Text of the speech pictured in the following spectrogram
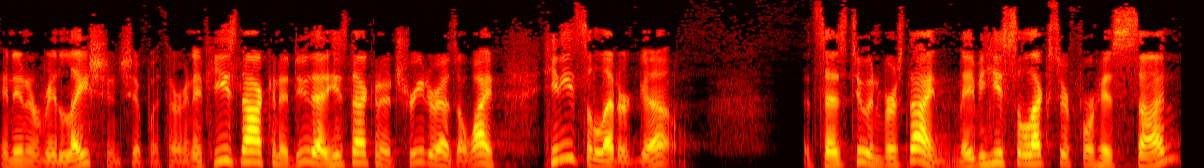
and in a relationship with her. And if he's not going to do that, he's not going to treat her as a wife, he needs to let her go. It says, too, in verse 9 maybe he selects her for his son,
